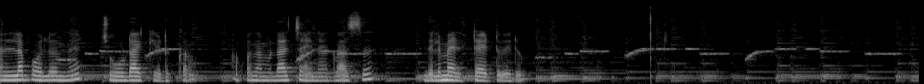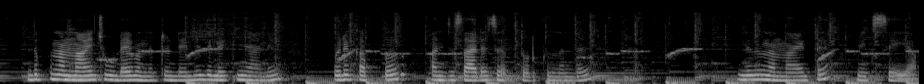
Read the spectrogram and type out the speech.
നല്ല പോലെ ഒന്ന് ചൂടാക്കി എടുക്കാം. അപ്പോൾ നമ്മുടെ ആ ചൈന ഗ്ലാസ് ഇതിൽ മെൽറ്റായിട്ട് വരും. ഇതിപ്പോൾ നന്നായി ചൂടായി വന്നിട്ടുണ്ടെങ്കിൽ ഇതിലേക്ക് ഞാൻ ഒരു കപ്പ് പഞ്ചസാര ചേർത്ത് കൊടുക്കുന്നുണ്ട്. ഇനി ഇത് നന്നായിട്ട് മിക്സ് ചെയ്യാം.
